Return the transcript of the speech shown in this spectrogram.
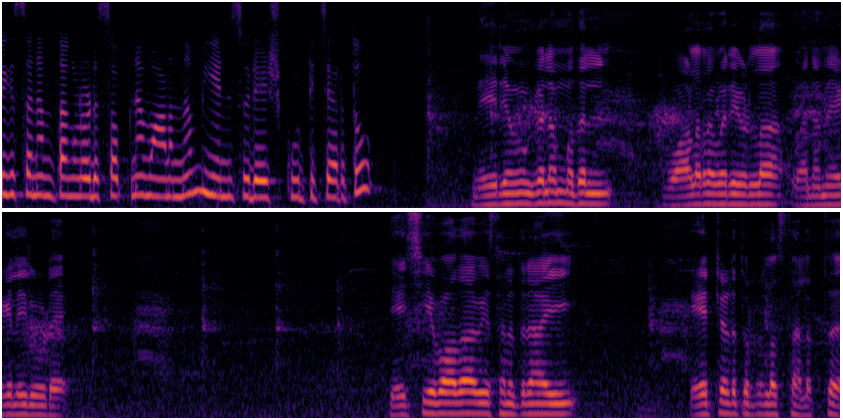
വികസനം തങ്ങളുടെ സ്വപ്നമാണെന്നും വി എൻ സുരേഷ് കൂട്ടിച്ചേർത്തു. നേര്യമംഗലം മുതൽ വാളറ വരെയുള്ള വനമേഖലയിലൂടെ ദേശീയപാത വികസനത്തിനായി ഏറ്റെടുത്തിട്ടുള്ള സ്ഥലത്ത്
